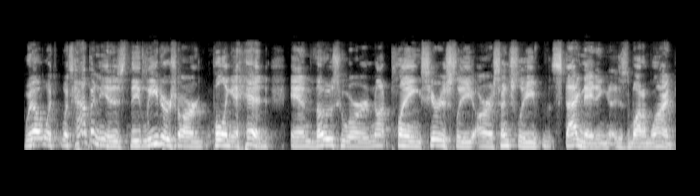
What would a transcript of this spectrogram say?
Well, what, what's happening is the leaders are pulling ahead, and those who are not playing seriously are essentially stagnating, is the bottom line.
